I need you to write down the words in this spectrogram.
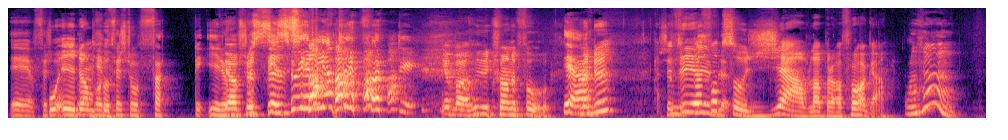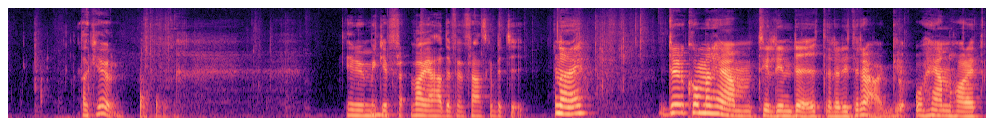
Eh, förstår, Och i de okej, 70 förstår 40, i de Ja, 70 precis. så är det egentligen 40. Jag bara, who you trying to fool? Ja. Men du, vi har fått så jävla bra fråga. Vad kul. Är det hur mycket, vad jag hade för franska betyg? Nej. Du kommer hem till din dejt eller ditt ragg och hen har ett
